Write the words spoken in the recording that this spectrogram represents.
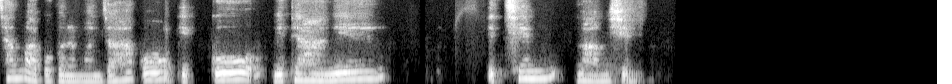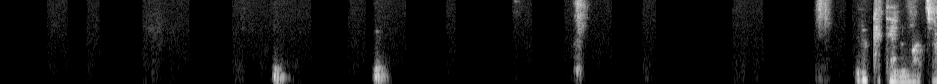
창과 부분을 먼저 하고 입구 밑에 한일 이침 마음심 이렇게 되는 거죠.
